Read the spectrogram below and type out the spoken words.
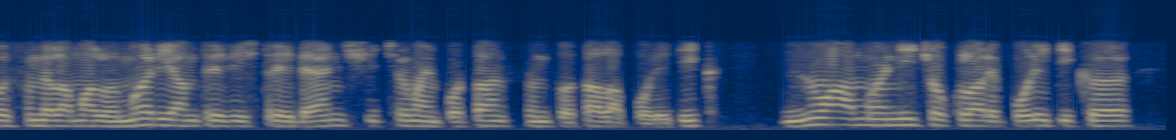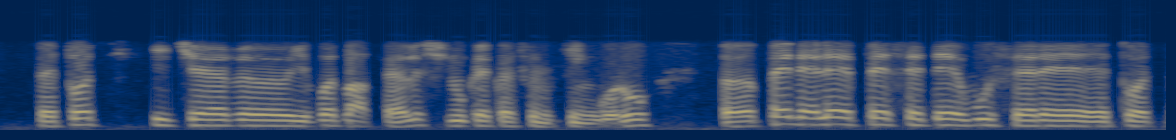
Vă sunt de la Malul Mării, am 33 de ani și cel mai important sunt total apolitic. Nu am uh, nicio culoare politică, pe toți, sincer, uh, îi văd la fel și nu cred că sunt singurul. Uh, PNL, PSD, USR, toți,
